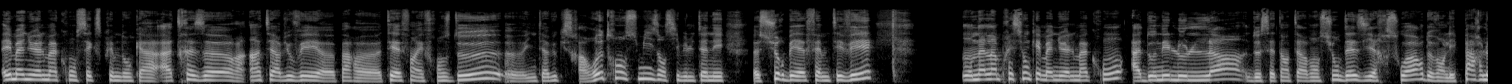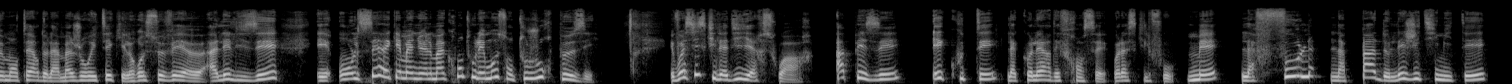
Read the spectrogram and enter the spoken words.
Emmanuel Macron s'exprime donc à, 13h, interviewé euh, par TF1 et France 2, interview qui sera retransmise en simultané sur BFM TV. On a l'impression qu'Emmanuel Macron a donné le là de cette intervention dès hier soir devant les parlementaires de la majorité qu'il recevait euh, à l'Élysée. Et on le sait, avec Emmanuel Macron, tous les mots sont toujours pesés. Et voici ce qu'il a dit hier soir. Apaiser, écouter la colère des Français. Voilà ce qu'il faut. Mais la foule n'a pas de légitimité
